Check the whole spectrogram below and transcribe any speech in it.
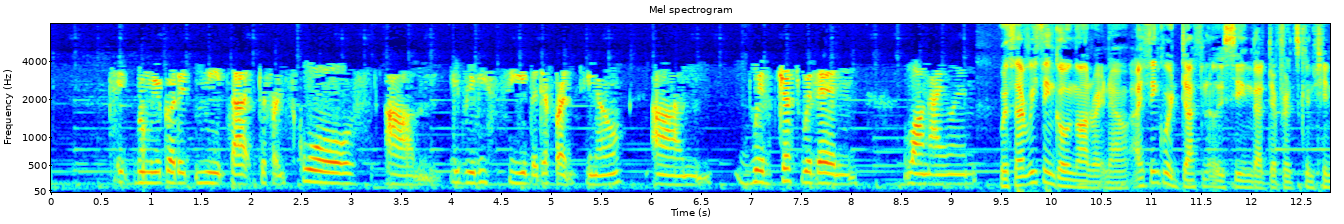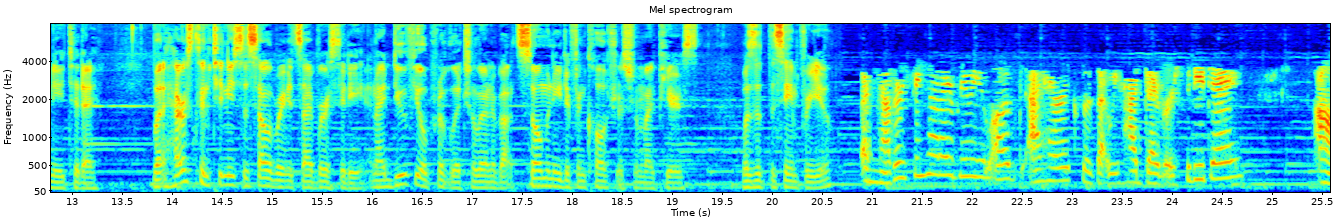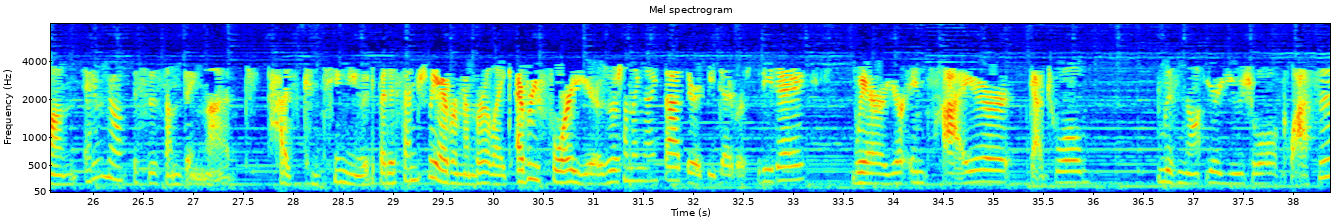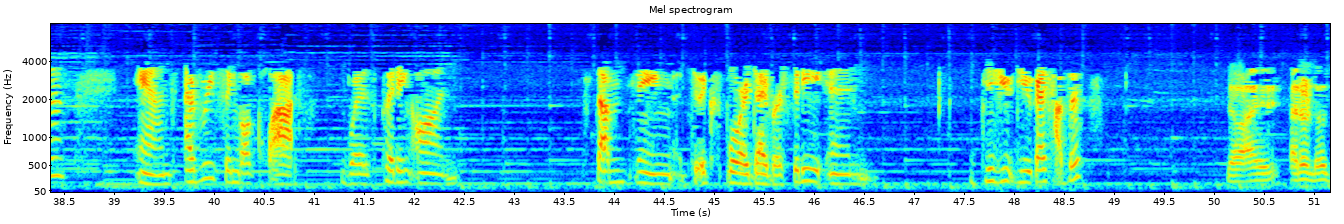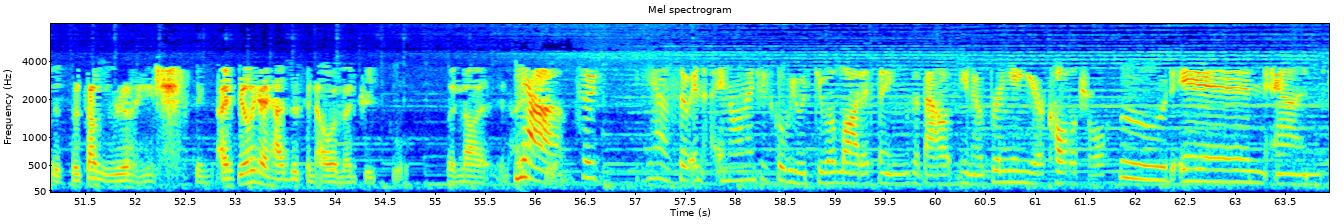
when we would go to meets at different schools, um, you'd really see the difference, you know, um, with just within Long Island. With everything going on right now, I think we're definitely seeing that difference continue today. But Herricks continues to celebrate its diversity, and I do feel privileged to learn about so many different cultures from my peers. Was it the same for you? Another thing that I really loved at Herricks was that we had Diversity Day. Um, I don't know if this is something that has continued, but essentially I remember like every four years or something like that, there would be Diversity Day where your entire schedule was not your usual classes and every single class was putting on something to explore diversity in did you do you guys have this? No, I I don't know this. That sounds really interesting. I feel like I had this in elementary school, but not in high yeah, school. Yeah, so yeah, so in, in elementary school, we would do a lot of things about, you know, bringing your cultural food in and,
